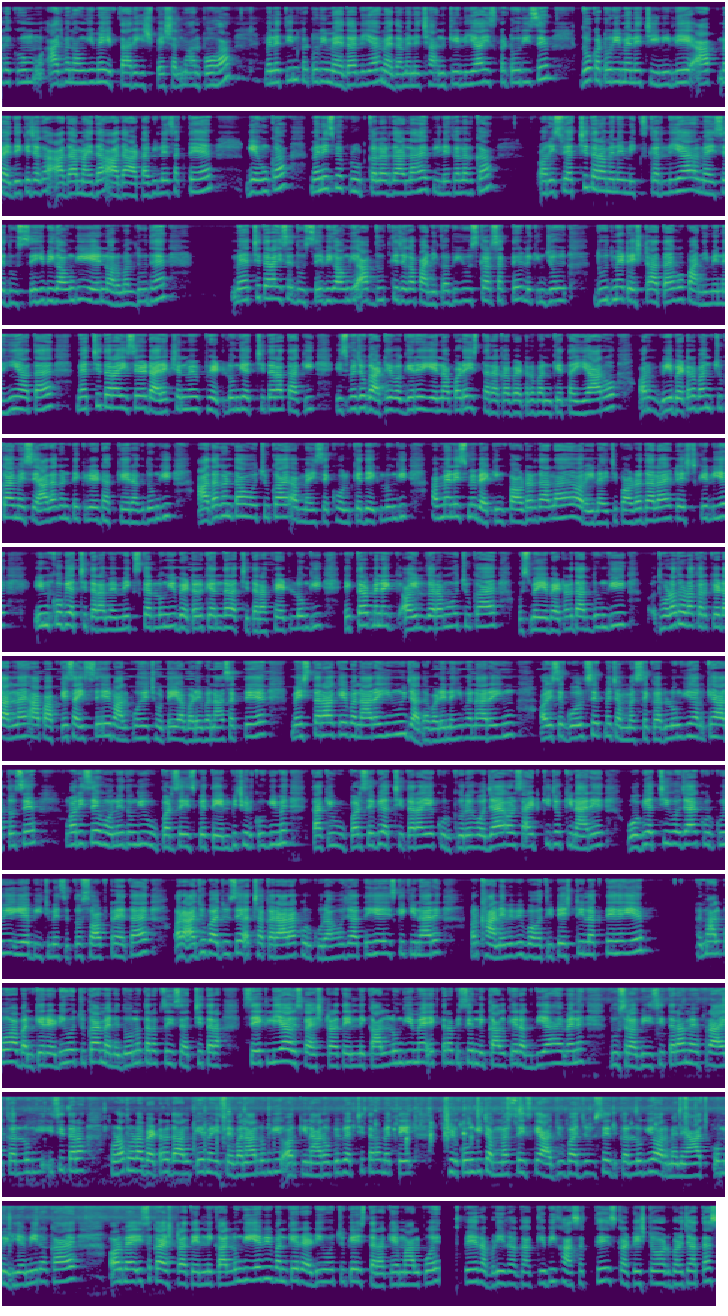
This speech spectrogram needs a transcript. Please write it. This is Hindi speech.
अस्सलाम आज बनाऊँगी मैं इफ्तारी स्पेशल माल पोहा मैंने तीन कटोरी मैदा लिया है। मैदा मैंने छान के लिया इस कटोरी से। दो कटोरी मैंने चीनी ली। आप मैदे की जगह आधा मैदा, आधा आटा भी ले सकते हैं गेहूँ का। मैंने इसमें फ्रूट कलर डाला है, पीले कलर का। और इसे अच्छी तरह मैंने मिक्स कर लिया और मैं इसे दूध से ही भिगाऊँगी। ये नॉर्मल दूध है। मैं अच्छी तरह इसे दूध से भिगाऊँगी। आप दूध की जगह पानी का भी यूज़ कर सकते हो, लेकिन जो दूध में टेस्ट आता है वो पानी में नहीं आता है। मैं अच्छी तरह इसे डायरेक्शन में फेंट लूँगी अच्छी तरह ताकि इसमें जो गाठे वगैरह ये ना पड़े। इस तरह का बैटर बन के तैयार हो और ये बैटर बन चुका है। मैं इसे आधा घंटे के लिए ढक के रख दूँगी। आधा घंटा हो चुका है, अब मैं इसे खोल के देख लूँगी। अब मैंने इसमें बेकिंग पाउडर डाला है और इलायची पाउडर डाला है टेस्ट के लिए। इनको भी अच्छी तरह मैं मिक्स कर लूँगी। बैटर के अंदर अच्छी तरह फेंट लूँगी। एक तरफ़ मैंने ऑयल गर्म हो चुका है, उसमें ये बैटर डाल दूँगी। थोड़ा थोड़ा करके डालना है, आप आपके साइज़ से मालपोहे छोटे या बड़े बना सकते हैं। मैं इस तरह के बना रही हूँ, ज़्यादा बड़े नहीं बना रही हूँ और इसे गोल सेप में चम्मच से कर लूँगी हल्के हाथों से। और इसे होने दूँगी ऊपर से, इस पर तेल भी छिड़कूँगी मैं, ताकि ऊपर से भी अच्छी तरह ये कुरकुरे हो जाए और साइड की जो किनारे वो भी अच्छी हो जाए कुरकुरी। ये बीच में से तो सॉफ्ट रहता है और आजू बाजू से अच्छा करारा कुरकुरा हो जाती है इसके किनारे और खाने में भी बहुत ही टेस्टी लगते हैं ये। मालपोहा बन के रेडी हो चुका है। मैंने दोनों तरफ़ से इसे अच्छी तरह सेक लिया और इसका एक्स्ट्रा तेल निकाल लूँगी मैं। एक तरफ़ इसे निकाल के रख दिया है मैंने, दूसरा भी इसी तरह मैं फ्राई कर लूँगी। इसी तरह थोड़ा थोड़ा बैटर डाल के मैं इसे बना लूँगी और किनारों पे भी अच्छी तरह मैं तेल छिड़कूँगी। चम्मच से इसके आजू बाजू से कर लूँगी और मैंने आँच को मीडियम ही रखा है और मैं इसका एक्स्ट्रा तेल निकाल लूँगी। ये भी बन के रेडी हो चुके इस तरह के मालपोए पे रबड़ी लगा के भी खा सकते हैं। इसका टेस्ट और बढ़ जाता है।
